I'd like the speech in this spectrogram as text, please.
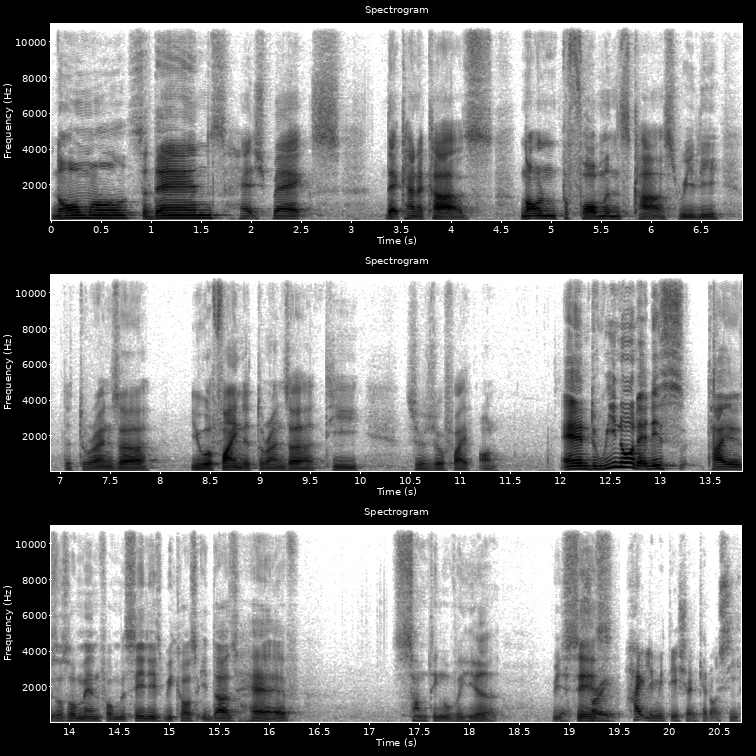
normal sedans, hatchbacks, that kind of cars. Non-performance cars, really. The Turanza, you will find the Turanza T005 on. And we know that this tire is also meant for Mercedes because it does have something over here, which says Sorry, height limitation, cannot see.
